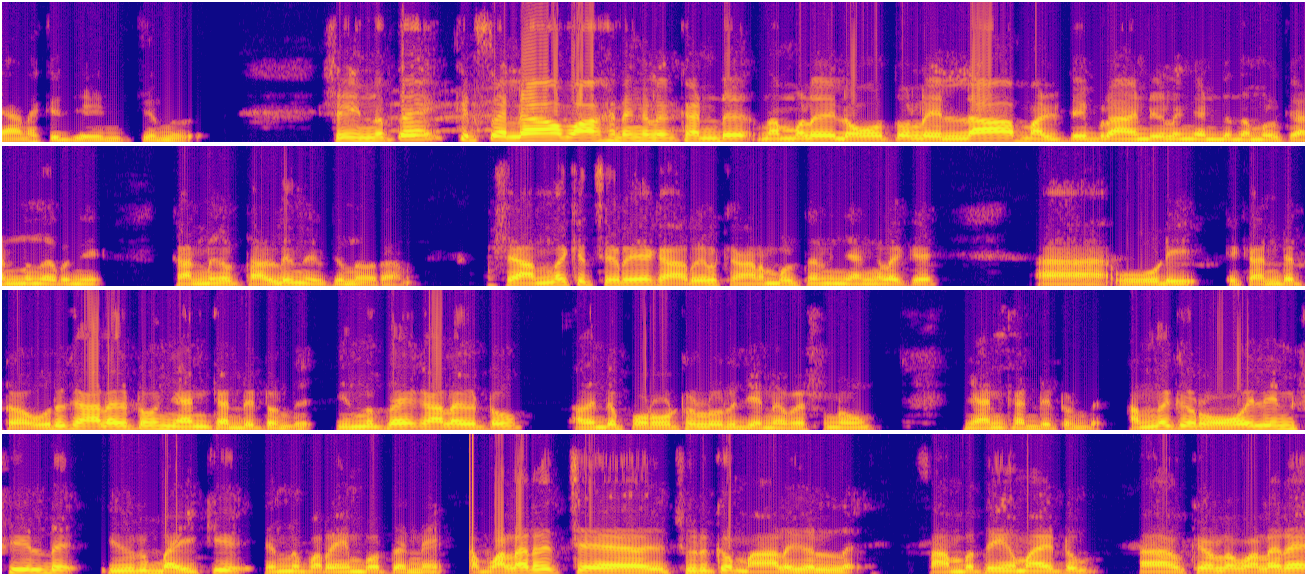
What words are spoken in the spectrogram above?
ഞാനൊക്കെ ജനിക്കുന്നത്. പക്ഷെ ഇന്നത്തെ കിഡ്സ് എല്ലാ വാഹനങ്ങളും കണ്ട് നമ്മൾ ലോകത്തുള്ള എല്ലാ മൾട്ടി ബ്രാൻഡുകളും കണ്ട് നമ്മൾ കണ്ണു നിറഞ്ഞ് കണ്ണുകൾ തള്ളി നിൽക്കുന്നവരാണ്. പക്ഷെ അന്നൊക്കെ ചെറിയ കാറുകൾ കാണുമ്പോൾ തന്നെ ഞങ്ങളൊക്കെ ഓടി കണ്ടിട്ട ഒരു കാലഘട്ടവും ഞാൻ കണ്ടിട്ടുണ്ട്. ഇന്നത്തെ കാലഘട്ടവും അതിന്റെ പുറകോട്ടുള്ള ഒരു ജനറേഷനും ഞാൻ കണ്ടിട്ടുണ്ട്. അന്നൊക്കെ റോയൽ എൻഫീൽഡ് ഈ ഒരു ബൈക്ക് എന്ന് പറയുമ്പോൾ തന്നെ വളരെ ചുരുക്കം ആളുകളിൽ സാമ്പത്തികമായിട്ടും ഒക്കെയുള്ള വളരെ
